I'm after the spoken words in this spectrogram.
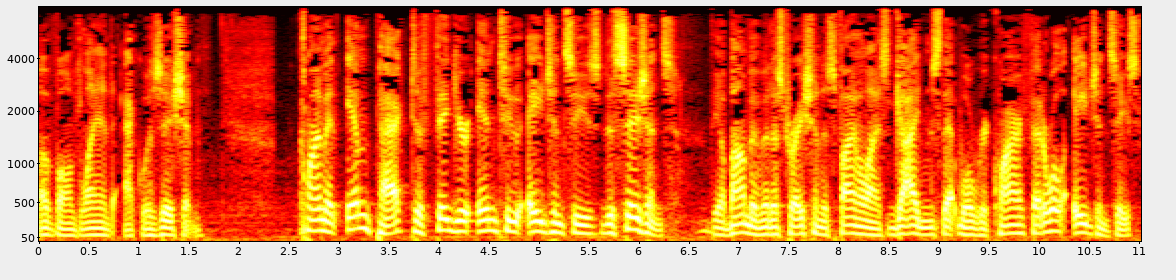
of on land acquisition. Climate impact to figure into agencies' decisions. The Obama administration has finalized guidance that will require federal agencies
